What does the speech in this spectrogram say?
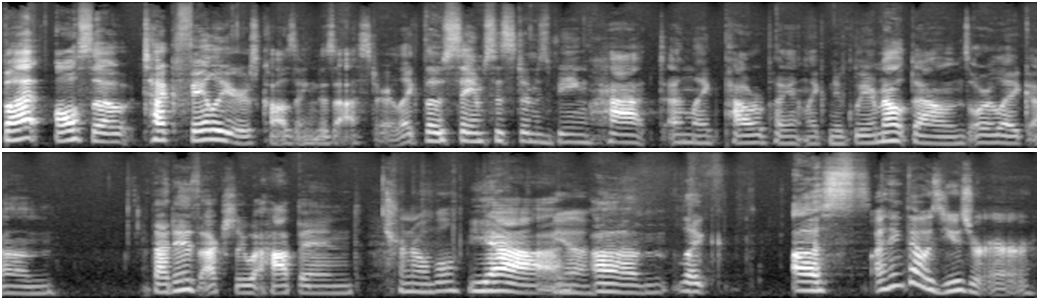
but also tech failures causing disaster. Like those same systems being hacked and like power plant like nuclear meltdowns or like um that is actually what happened Chernobyl. yeah Yeah. um like us I think that was user error.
